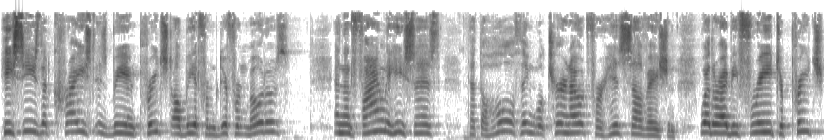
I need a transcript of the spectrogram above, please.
He sees that Christ is being preached, albeit from different motives. And then finally, he says that the whole thing will turn out for his salvation. Whether I be free to preach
